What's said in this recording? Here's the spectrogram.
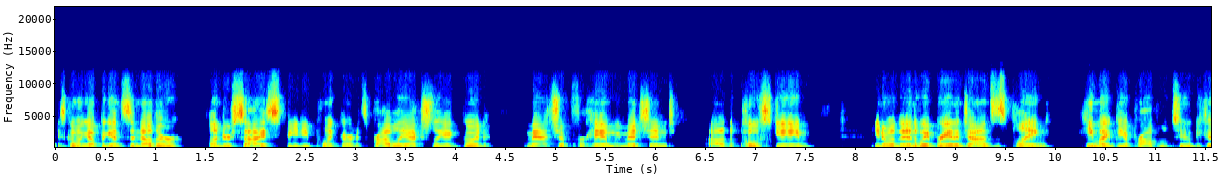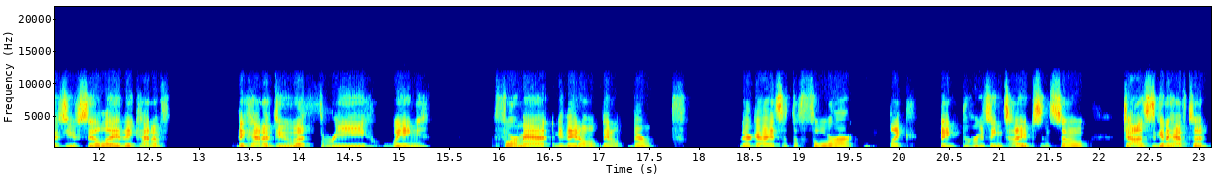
is going up against another undersized, speedy point guard. It's probably actually a good matchup for him. We mentioned uh, the post game, you know, and, and the way Brandon Johns is playing, he might be a problem too because UCLA they kind of they kind of do a three wing format. I mean, they don't they don't they're their guys at the four aren't like big bruising types, and so Johns' going to have to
